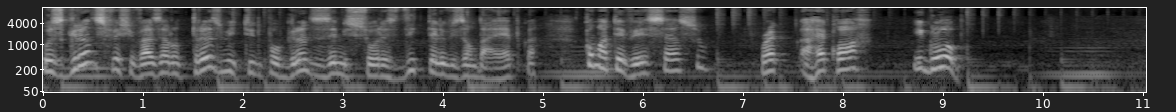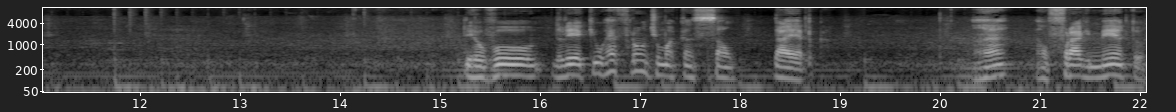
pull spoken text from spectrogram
Os grandes festivais eram transmitidos por grandes emissoras de televisão da época, como a TV Excesso a Record e Globo. Eu vou ler aqui o refrão de uma canção da época. É um fragmento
